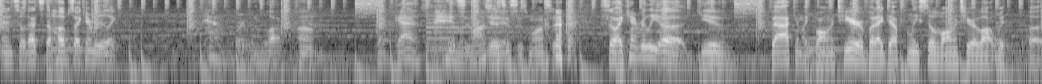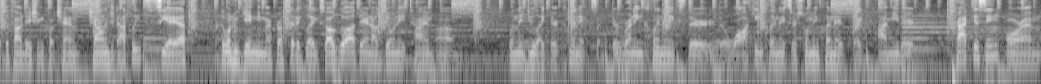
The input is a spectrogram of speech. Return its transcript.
and so that's the hub. So I can't really like. Damn, I'm burping a lot. Um, like gas. it's, a monster. just this monster. so I can't really uh, give back and like volunteer, but I definitely still volunteer a lot with uh, the foundation called Chan- Challenged Athletes (CAF), the one who gave me my prosthetic leg. So I'll go out there and I'll donate time um, when they do like their clinics, like their running clinics, their walking clinics, or swimming clinics. Like I'm either practicing or I'm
